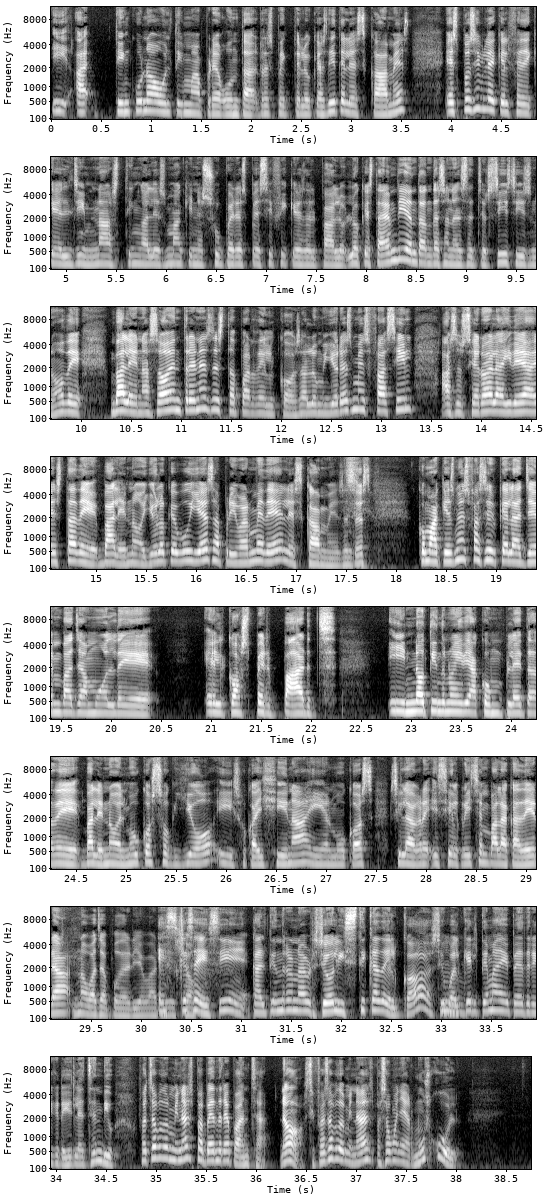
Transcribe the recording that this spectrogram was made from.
I ah, tinc una última pregunta respecte a lo que has dit de les cames. És possible que el fet de que el gimnàs tinga les màquines super específiques del palo, lo que estàvem dient antes en els exercicis, no? De, vale, en això entrenes d'esta part del cos. A lo millor és més fàcil associar-ho a la idea esta de, vale, no, jo lo que vull és aprimar-me de les cames. Entonces, com a que és més fàcil que la gent vagi molt de el cos per parts i no tindre una idea completa de, vale, no, el meu cos sóc jo i sóc aixina i el meu cos, si, la, si el greix em va a la cadera, no vaig a poder llevar És que això. és així, cal tindre una versió holística del cos, igual que el tema de perdre greix. La gent diu, faig abdominals per prendre panxa. No, si fas abdominals vas a guanyar múscul.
